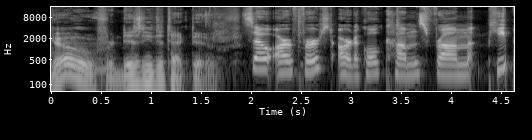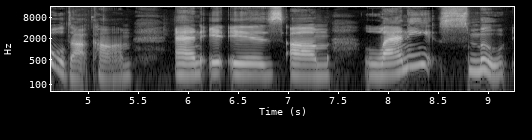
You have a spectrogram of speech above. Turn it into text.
Go for Disney Detective. So our first article comes from people.com and it is um Lanny Smoot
